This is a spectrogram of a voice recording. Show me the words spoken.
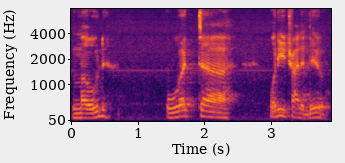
mode, what uh, what do you try to do?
